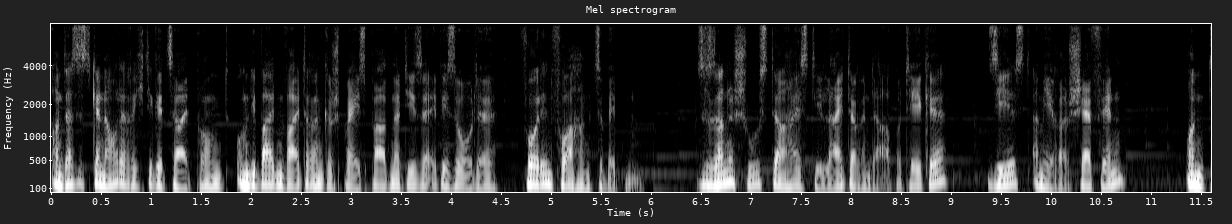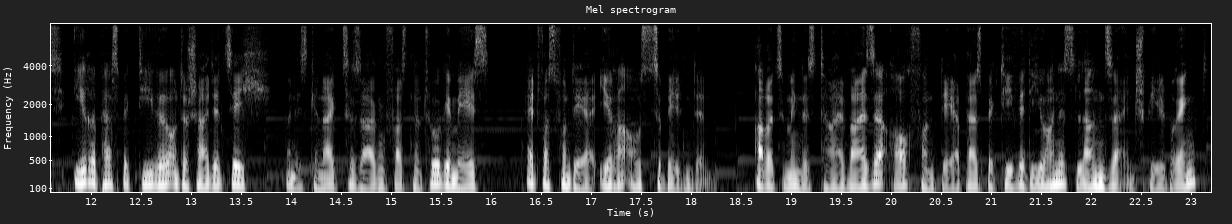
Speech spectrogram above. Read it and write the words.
Und das ist genau der richtige Zeitpunkt, um die beiden weiteren Gesprächspartner dieser Episode vor den Vorhang zu bitten. Susanne Schuster heißt die Leiterin der Apotheke Sie ist Amira Chefin und ihre Perspektive unterscheidet sich, man ist geneigt zu sagen fast naturgemäß, etwas von der ihrer Auszubildenden. Aber zumindest teilweise auch von der Perspektive, die Johannes Lanser ins Spiel bringt.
